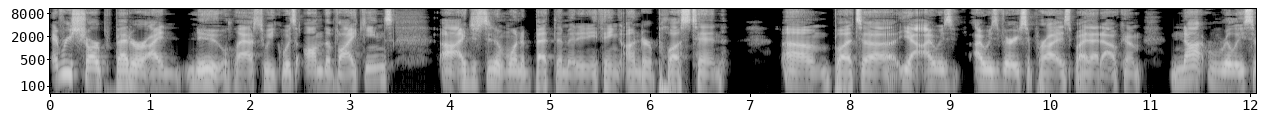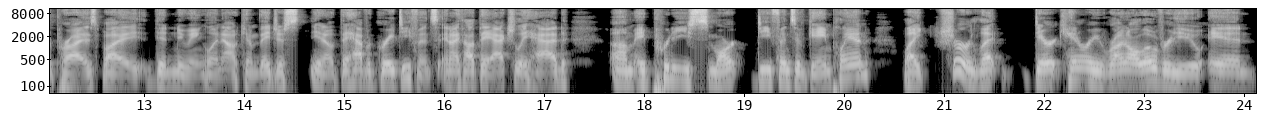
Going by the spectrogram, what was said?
every sharp better I knew last week was on the Vikings. Uh, I just didn't want to bet them at anything under plus 10. Um, but uh, yeah, I was I was very surprised by that outcome. Not really surprised by the New England outcome. They just you know they have a great defense, and I thought they actually had um, a pretty smart defensive game plan. Like, sure, let Derrick Henry run all over you and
